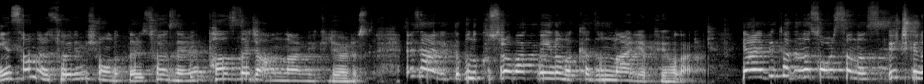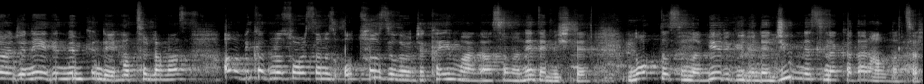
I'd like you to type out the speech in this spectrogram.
İnsanların söylemiş oldukları sözlere fazlaca anlam yüklüyoruz. Özellikle bunu kusura bakmayın ama kadınlar yapıyorlar. Yani bir kadına sorsanız 3 gün önce ne yedin mümkün değil hatırlamaz. Ama bir kadına sorsanız 30 yıl önce kayınvaliden sana ne demişti? Noktasına, virgülüne, cümlesine kadar anlatır.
